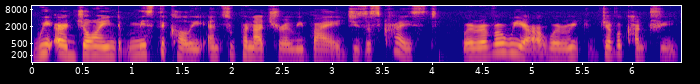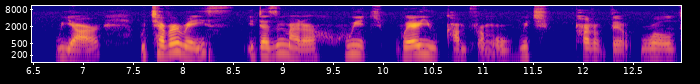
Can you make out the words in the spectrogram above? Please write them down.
we are joined mystically and supernaturally by Jesus Christ. Wherever we are, whichever country we are, whichever race, it doesn't matter which where you come from or which part of the world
